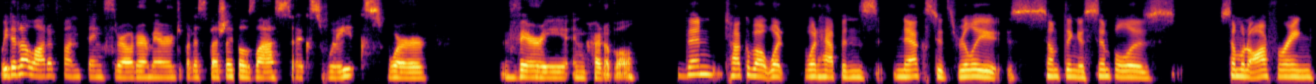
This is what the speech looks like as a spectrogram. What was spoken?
We did a lot of fun things throughout our marriage, but especially those last six weeks were very incredible then talk about what what happens next. It's really something as simple as someone offering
